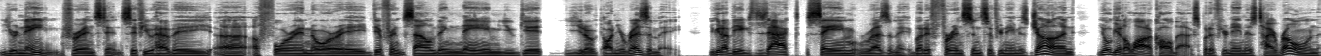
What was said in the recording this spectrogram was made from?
your name, for instance, if you have a uh, a foreign or a different sounding name, you get, you know, on your resume, you could have the exact same resume. But if, for instance, if your name is John, you'll get a lot of callbacks. But if your name is Tyrone,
